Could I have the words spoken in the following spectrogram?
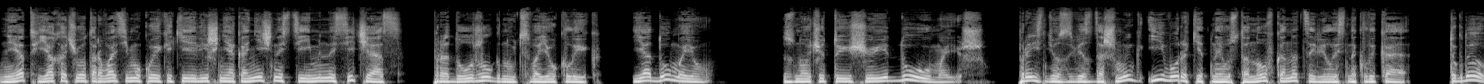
«Нет, я хочу оторвать ему кое-какие лишние конечности именно сейчас», Продолжил гнуть свое клык. «Я думаю...» «Значит, ты еще и думаешь», произнес звездошмык, и его ракетная установка нацелилась на клыка. «Тогда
